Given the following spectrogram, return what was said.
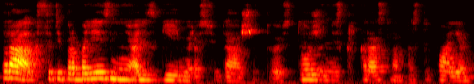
Про, кстати, про болезнь Альцгеймера сюда же. То есть тоже несколько раз нам поступали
